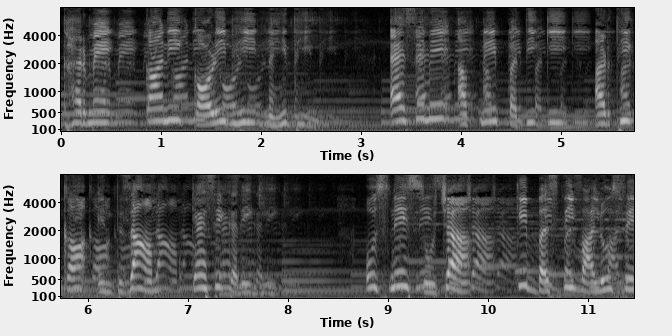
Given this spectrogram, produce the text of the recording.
घर में कानी कौड़ी भी नहीं थी। ऐसे में अपने पति की अर्थी का इंतज़ाम कैसे करेगी? उसने सोचा कि बस्ती वालों से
